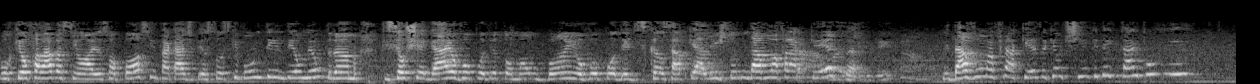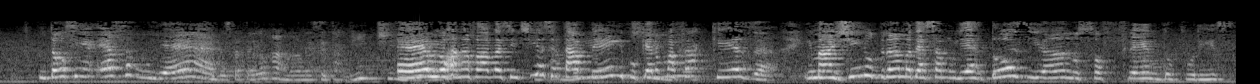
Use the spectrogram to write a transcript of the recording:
Porque eu falava assim, olha, eu só posso ir para casa de pessoas que vão entender o meu drama. Que se eu chegar, eu vou poder tomar um banho, eu vou poder descansar, porque além de tudo me dava uma fraqueza. Tá. Me dava uma fraqueza que eu tinha que deitar e dormir. Então, assim, essa mulher. Você até eu Hanan, né? Você tá mentindo. É, o Yohanan falava assim, tia, você tá bem, porque era uma fraqueza. Imagine o drama dessa mulher, 12 anos sofrendo por isso.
